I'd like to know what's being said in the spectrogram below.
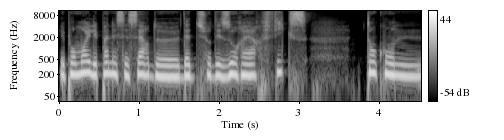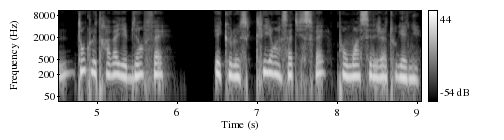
Et pour moi, il n'est pas nécessaire d'être sur des horaires fixes tant qu'on tant que le travail est bien fait et que le client est satisfait. Pour moi, c'est déjà tout gagné.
